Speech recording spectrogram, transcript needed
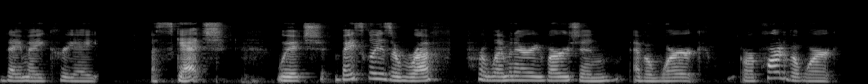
They may create a sketch, which basically is a rough preliminary version of a work or a part of a work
